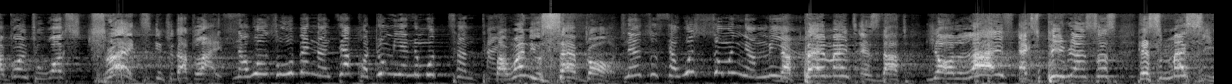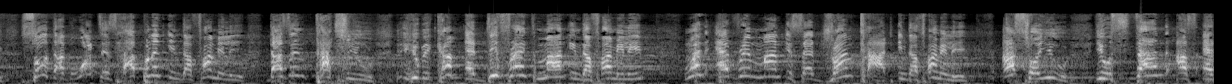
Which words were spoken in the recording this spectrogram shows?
Are going to walk straight into that life. na wo nso wobɛnante akɔdomeɛ no mu tantan But when you serve God, nanso sɛ wosom nyame the payment is that your life experiences His mercy so that what is happening in the family doesn't touch you. You become a different man in the family. When every man is a drunkard in the family, as for you, you stand as a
